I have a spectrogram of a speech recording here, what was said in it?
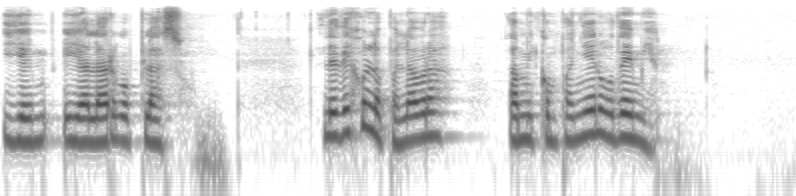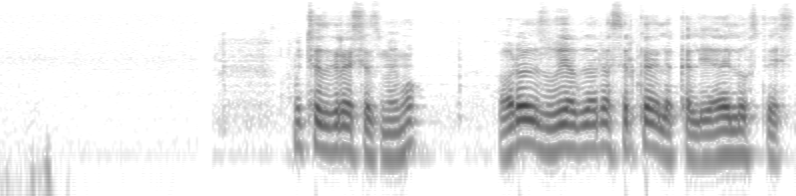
y, a largo plazo. Le dejo la palabra a mi compañero Demian. Muchas gracias, Memo. Ahora les voy a hablar acerca de la calidad de los test.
